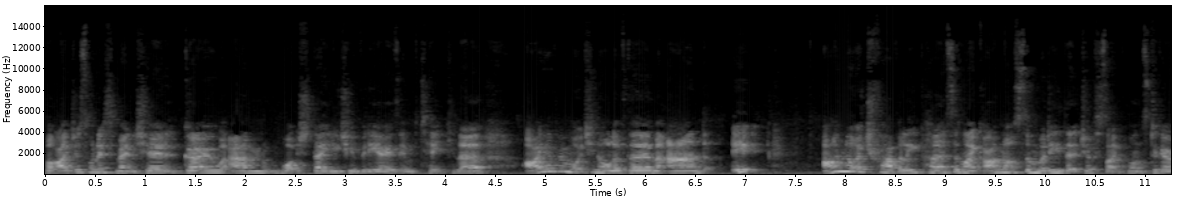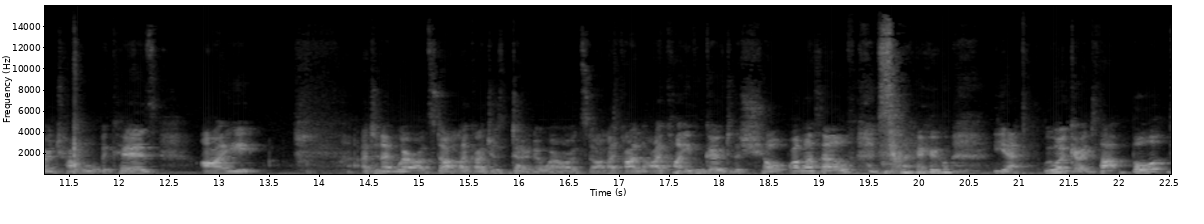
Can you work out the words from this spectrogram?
but I just wanted to mention, go and watch their YouTube videos in particular. I have been watching all of them and it I'm not a travelly person like I'm not somebody that just like wants to go and travel because I I don't know where I'd start. Like I just don't know where I'd start. Like I, I can't even go to the shop by myself. So yeah we won't go into that but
